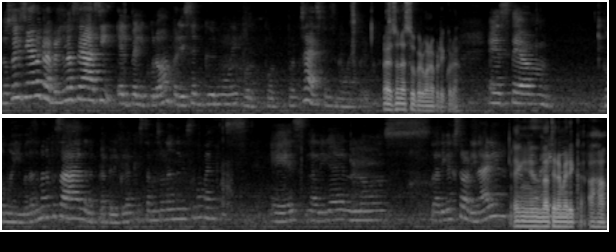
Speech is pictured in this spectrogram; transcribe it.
No estoy diciendo que la película sea así, el peliculón, pero a good movie por, por, por sabes que es una buena película. Es una súper buena película. Este, um, como dijimos la semana pasada, la, la película que estamos hablando en estos momentos es la Liga de los, la Liga Extraordinaria En Latinoamérica. Ajá.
